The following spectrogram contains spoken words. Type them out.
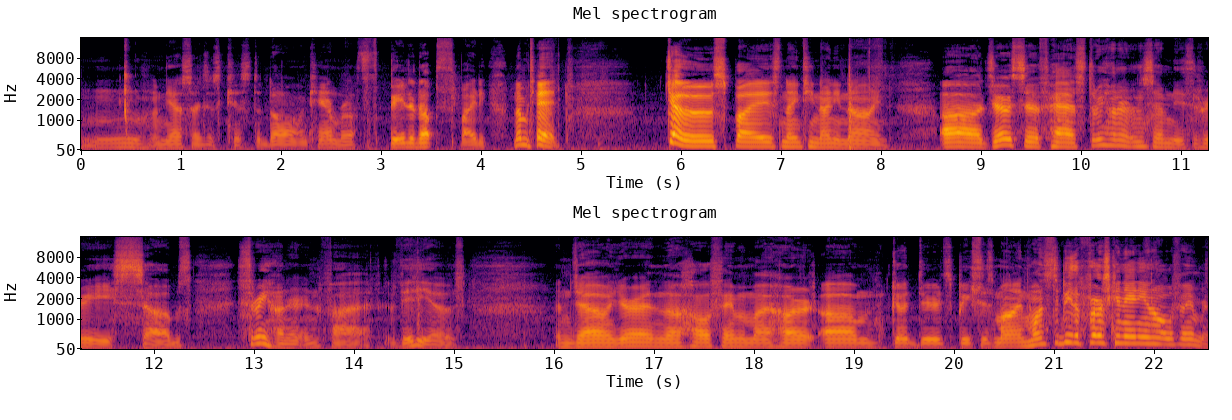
Mm, and yes, I just kissed a doll on camera. Speed it up, Spidey. Number 10. Joe Spice, 1999. Uh, Joseph has 373 subs, 305 videos. And Joe, you're in the Hall of Fame in my heart. Um, good dude, speaks his mind, wants to be the first Canadian Hall of Famer.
